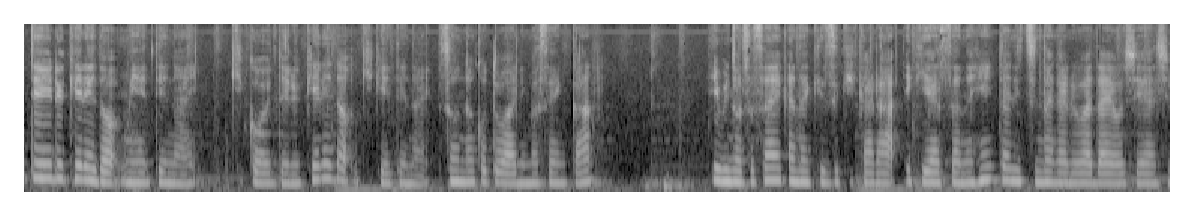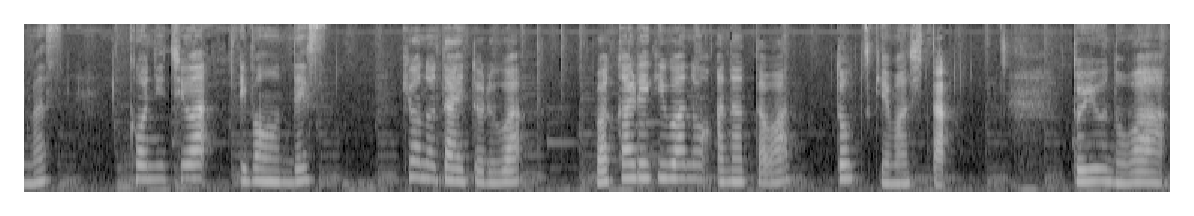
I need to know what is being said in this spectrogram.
ているけれど見えてない聞こえてるけれど聞けてない。そんなことはありませんか？日々のささやかな気づきから生きやすさのヒントにつながる話題をシェアします。こんにちはリボンです。今日のタイトルは別れ際のあなたはとつけました。というのは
